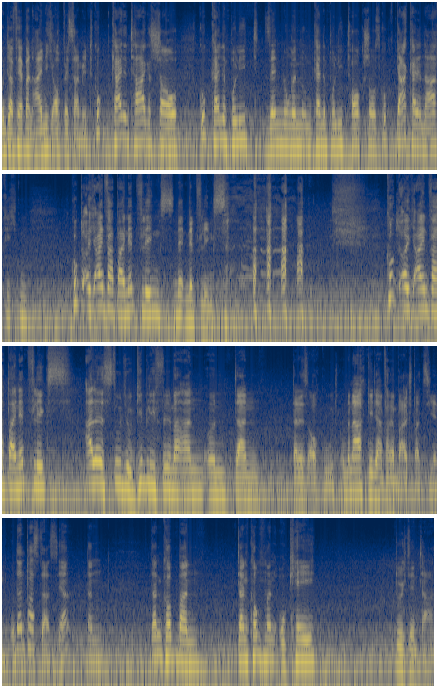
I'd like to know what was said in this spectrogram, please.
Und da fährt man eigentlich auch besser mit. Guckt keine Tagesschau, guckt keine Polit-Sendungen und keine Polit-Talkshows, guckt gar keine Nachrichten. Guckt euch einfach bei Netflix, Net Netflix. guckt euch einfach bei Netflix alle Studio Ghibli-Filme an und dann, dann ist auch gut. Und danach geht ihr einfach im Wald spazieren. Und dann passt das, ja? Dann, dann kommt man, dann kommt man okay durch den Tag.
